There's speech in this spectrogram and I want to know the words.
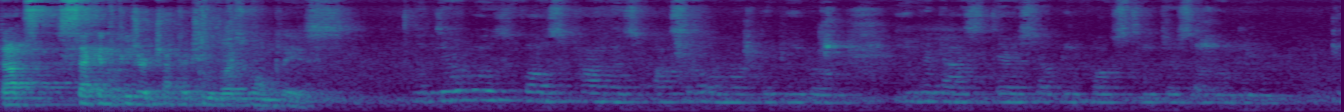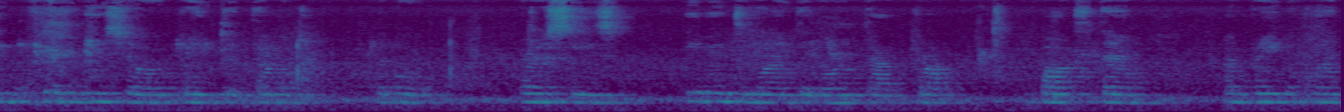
That's 2 Peter chapter 2, verse 1, please. But there was false prophets also among the people, even as there shall be false teachers among you Thirdly shall bring the damnable Pharisees, even denying the Lord that brought them, and bring upon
